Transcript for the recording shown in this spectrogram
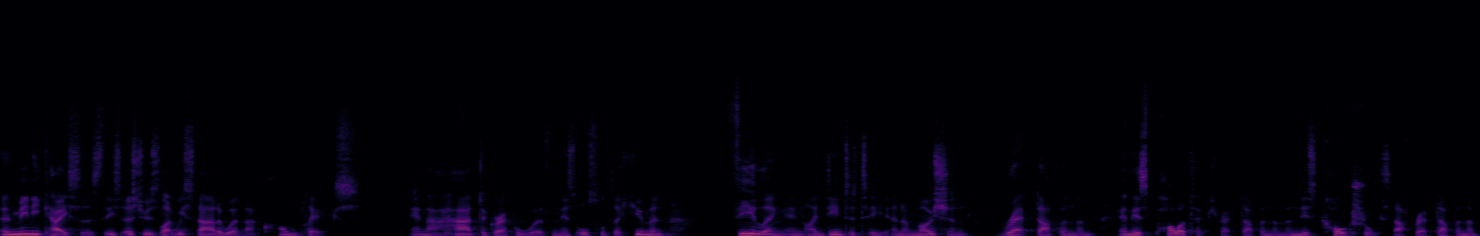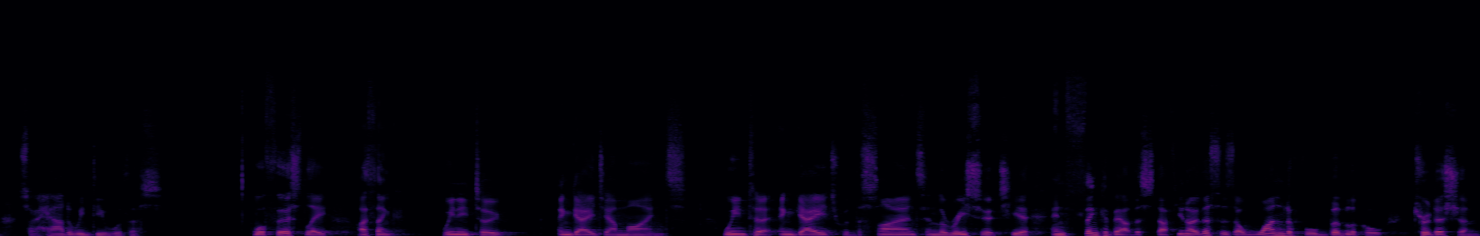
in many cases, these issues, like we started with, are complex and are hard to grapple with, and there's all sorts of human feeling and identity and emotion wrapped up in them, and there's politics wrapped up in them, and there's cultural stuff wrapped up in them. So, how do we deal with this? Well, firstly, I think we need to engage our minds. We need to engage with the science and the research here and think about this stuff. You know, this is a wonderful biblical tradition.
